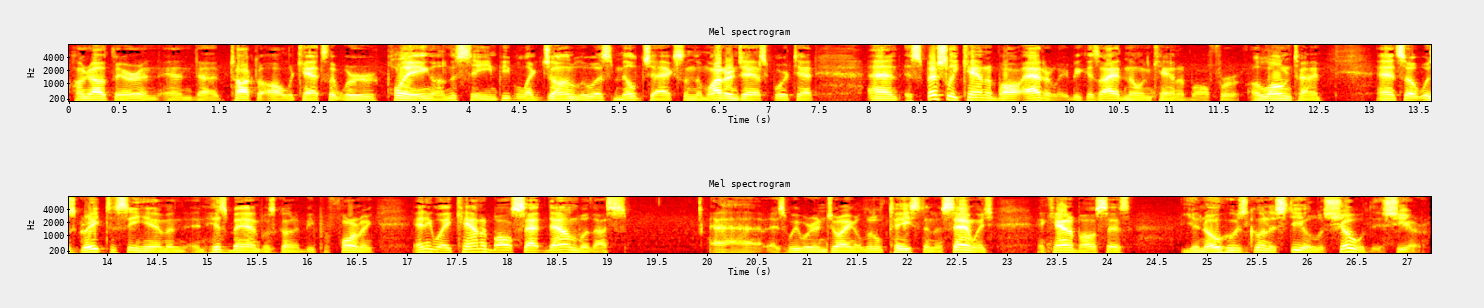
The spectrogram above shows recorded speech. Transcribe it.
hung out there and and uh, talked to all the cats that were playing on the scene. People like John Lewis, Milt Jackson, the Modern Jazz Quartet. And especially Cannonball Adderley, because I had known Cannonball for a long time and so it was great to see him, and, and his band was going to be performing. Anyway, Cannonball sat down with us uh, as we were enjoying a little taste and a sandwich, and Cannonball says, You know who's going to steal the show this year?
